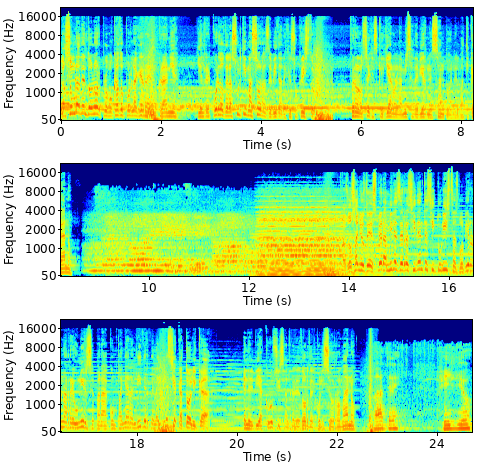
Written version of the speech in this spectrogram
La sombra del dolor provocado por la guerra en Ucrania y el recuerdo de las últimas horas de vida de Jesucristo fueron los ejes que guiaron la misa de Viernes Santo en el Vaticano. Tras dos años de espera, miles de residentes y turistas volvieron a reunirse para acompañar al líder de la Iglesia Católica en el Via Crucis alrededor del Coliseo Romano. Padre, Figlio,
